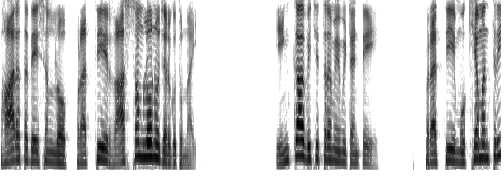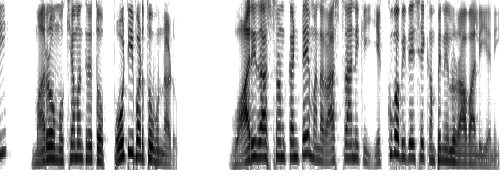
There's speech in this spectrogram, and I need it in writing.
భారతదేశంలో ప్రతి రాష్ట్రంలోనూ జరుగుతున్నాయి. ఇంకా విచిత్రమేమిటంటే ప్రతి ముఖ్యమంత్రి మరో ముఖ్యమంత్రితో పోటీపడుతూ ఉన్నాడు. వారి రాష్ట్రం కంటే మన రాష్ట్రానికి ఎక్కువ విదేశీ కంపెనీలు రావాలి అని.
